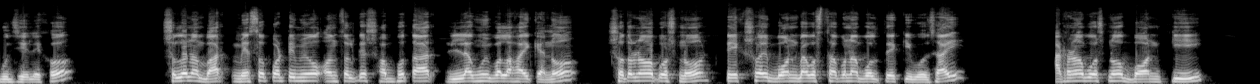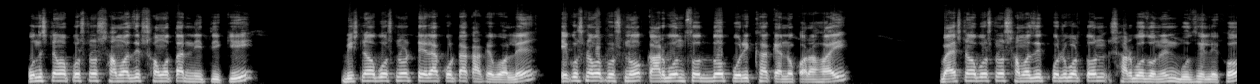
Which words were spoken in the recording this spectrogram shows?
বুঝিয়ে লেখো। ষোলো নম্বর, মেসোপটেমীয় অঞ্চলকে সভ্যতার লীলাভূমি বলা হয় কেন? সতেরো নম্বর প্রশ্ন, টেকসই বন ব্যবস্থাপনা বলতে কি বোঝায়? আঠারো নম্বর প্রশ্ন, বন কি? উনিশ নম্বর প্রশ্ন, সামাজিক সমতার নীতি কি? বিশ নম্বর প্রশ্ন, টেরাকোটা কাকে বলে? একুশ নম্বর প্রশ্ন, কার্বন চোদ্দ পরীক্ষা কেন করা হয়? বাইশ নম্বর প্রশ্ন, সামাজিক পরিবর্তন সার্বজনীন, বুঝে লেখো।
